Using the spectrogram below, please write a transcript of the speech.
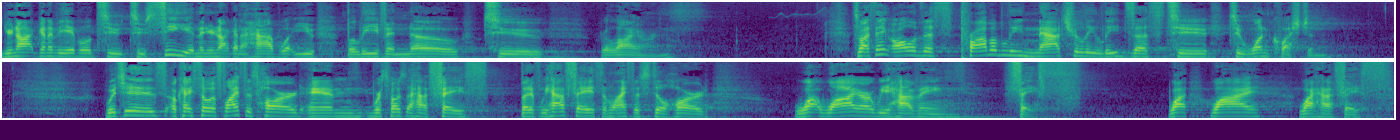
You're not going to be able to, to see, and then you're not going to have what you believe and know to rely on. So I think all of this probably naturally leads us to, to one question which is okay, so if life is hard and we're supposed to have faith, but if we have faith and life is still hard, why, why are we having faith? Why, why, why have faith?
